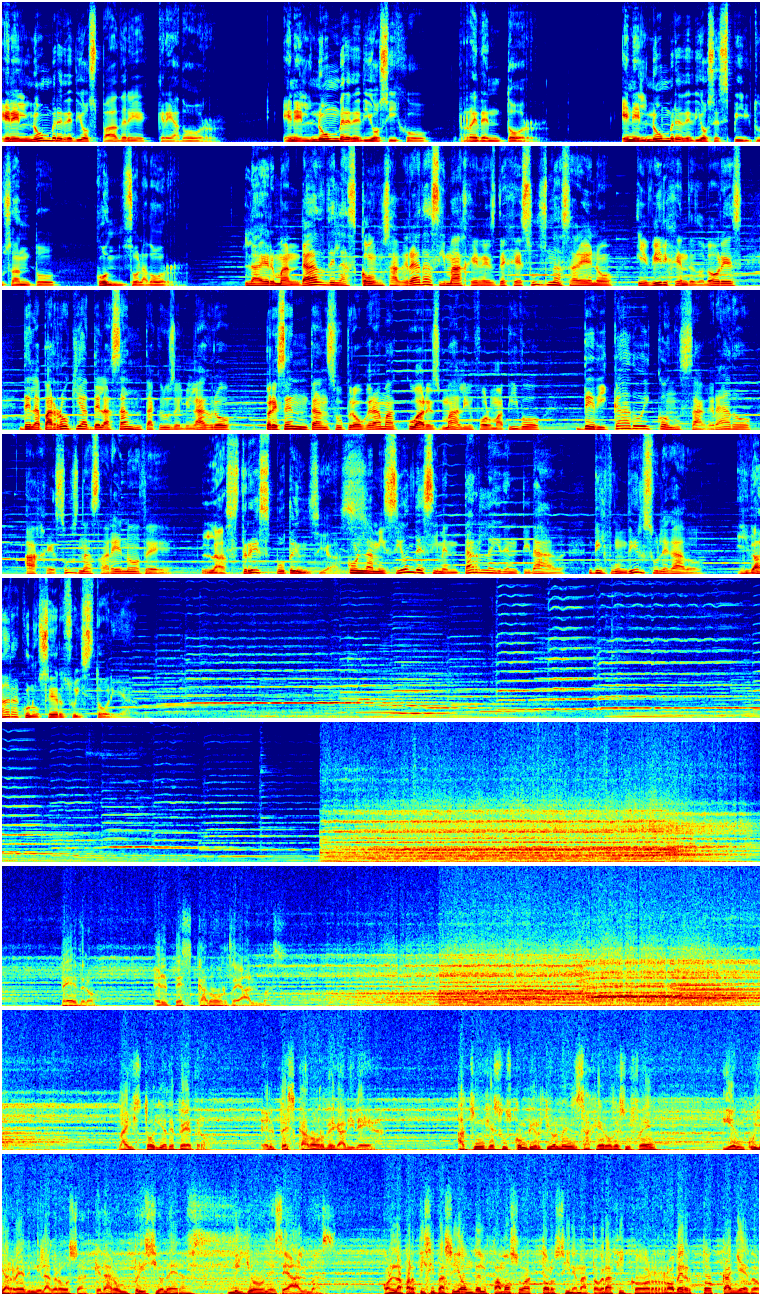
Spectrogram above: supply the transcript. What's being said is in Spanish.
En el nombre de Dios Padre, Creador. En el nombre de Dios Hijo, Redentor. En el nombre de Dios Espíritu Santo, Consolador. La Hermandad de las consagradas imágenes de Jesús Nazareno y Virgen de Dolores de la Parroquia de la Santa Cruz del Milagro presentan su programa cuaresmal informativo dedicado y consagrado a Jesús Nazareno de Las Tres Potencias. con la misión de cimentar la identidad, difundir su legado y dar a conocer su historia. Pescador de almas. La historia de Pedro, el pescador de Galilea, a quien Jesús convirtió en mensajero de su fe y en cuya red milagrosa quedaron prisioneras millones de almas. con la participación del famoso actor cinematográfico Roberto Cañedo.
